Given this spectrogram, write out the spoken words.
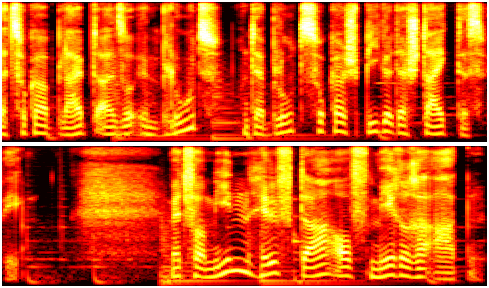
Der Zucker bleibt also im Blut und der Blutzuckerspiegel, der steigt deswegen. Metformin hilft da auf mehrere Arten.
